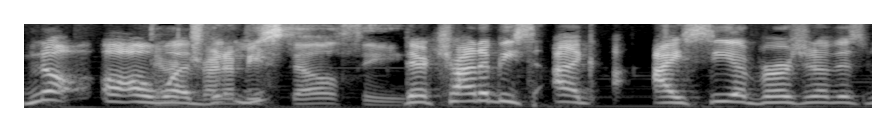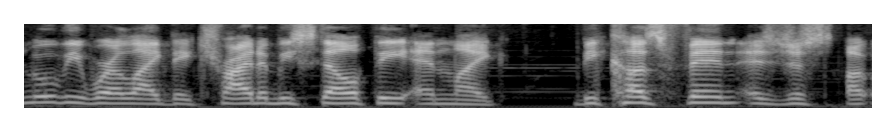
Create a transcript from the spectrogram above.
no, oh, what? trying to be stealthy. they're trying to be like I see a version of this movie where like they try to be stealthy and like because Finn is just a,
